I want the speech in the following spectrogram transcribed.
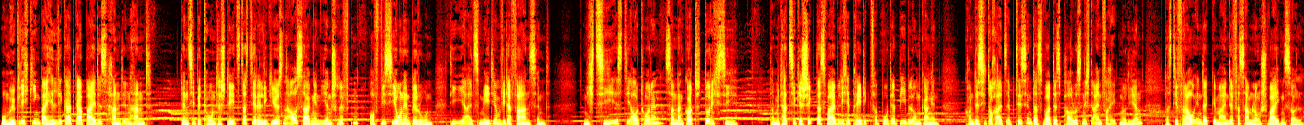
Womöglich ging bei Hildegard gar beides Hand in Hand, denn sie betonte stets, dass die religiösen Aussagen in ihren Schriften auf Visionen beruhen, die ihr als Medium widerfahren sind. Nicht sie ist die Autorin, sondern Gott durch sie. Damit hat sie geschickt das weibliche Predigtverbot der Bibel umgangen. Konnte sie doch als Äbtissin das Wort des Paulus nicht einfach ignorieren, dass die Frau in der Gemeindeversammlung schweigen soll.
